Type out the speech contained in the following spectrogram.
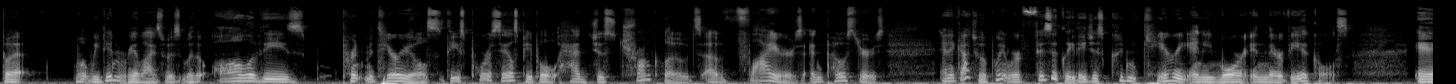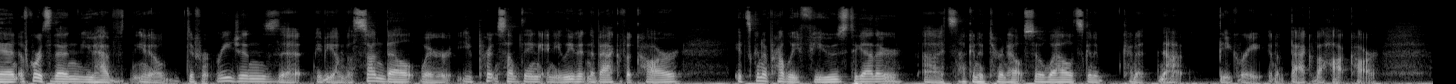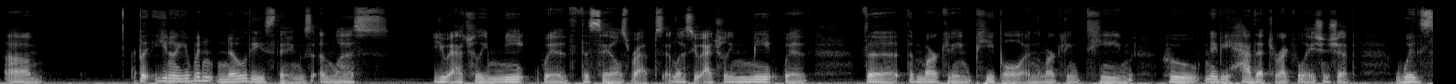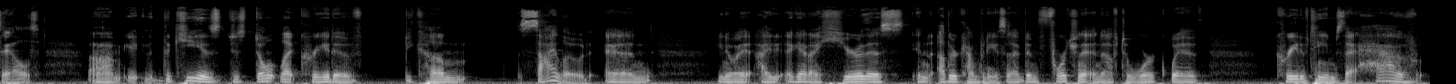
But what we didn't realize was with all of these print materials, these poor salespeople had just trunkloads of flyers and posters. And it got to a point where physically they just couldn't carry any more in their vehicles. And of course, then you have you know different regions that maybe on the Sun Belt where you print something and you leave it in the back of a car, it's going to probably fuse together. Uh, it's not going to turn out so well. It's going to kind of not be great in the back of a hot car. Um, but you know, you wouldn't know these things unless you actually meet with the sales reps, unless you actually meet with the the marketing people and the marketing team who maybe have that direct relationship with sales. Um, the key is just don't let creative become siloed. And you know, I, I again I hear this in other companies, and I've been fortunate enough to work with creative teams that have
